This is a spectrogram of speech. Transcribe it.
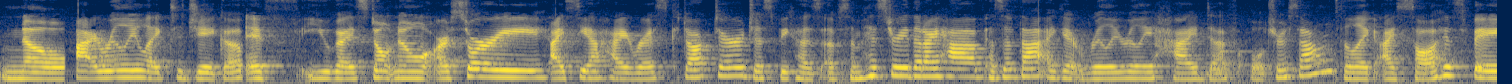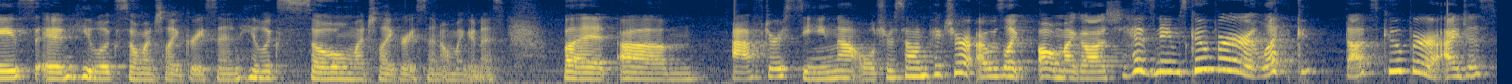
no, I really liked Jacob. If you guys don't know our story, I see a high risk doctor just because of some history that I have. Because of that, I get really, really high def ultrasounds. So like I saw his face and he looks so much like Grayson. He looks so much like Grayson, oh my goodness. But um, after seeing that ultrasound picture, I was like, oh my gosh, his name's Cooper. Like that's Cooper. I just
